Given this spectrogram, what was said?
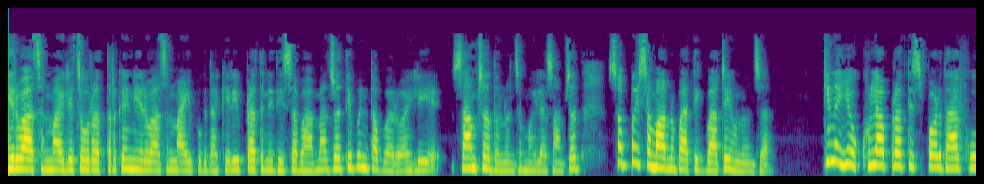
निर्वाचनमा अहिले चौरात्तरकै निर्वाचनमा आइपुग्दाखेरि प्रतिनिधि सभामा जति पनि तपाईँहरू अहिले सांसद हुनुहुन्छ महिला सांसद सबै समानुपातिकबाटै हुनुहुन्छ। किन यो खुला प्रतिस्पर्धाको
